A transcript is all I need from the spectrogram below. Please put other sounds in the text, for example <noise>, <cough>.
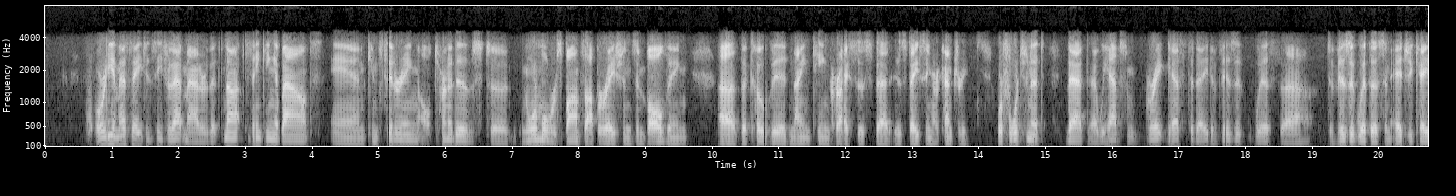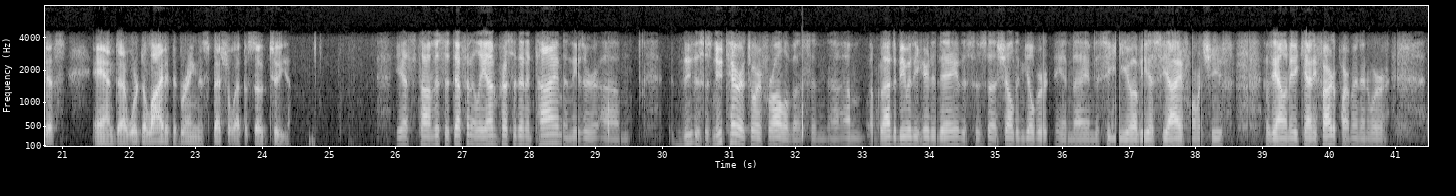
or EMS agency for that matter, that's not thinking about and considering alternatives to normal response operations involving uh, the COVID 19 crisis that is facing our country. We're fortunate that uh, we have some great guests today to visit with uh, to visit with us and educate us, and uh, we're delighted to bring this special episode to you. Yes, Tom, this is definitely unprecedented time, and these are um, this is new territory for all of us, and uh, I'm I'm glad to be with you here today. This is uh, Sheldon Gilbert, and I am the CEO of ESCI, former chief of the Alameda County Fire Department, and we're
